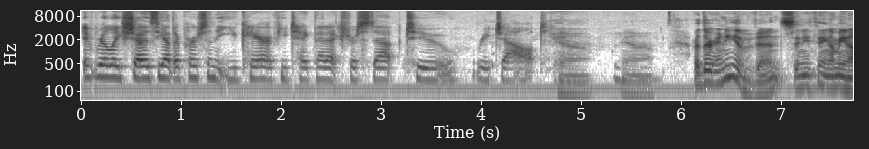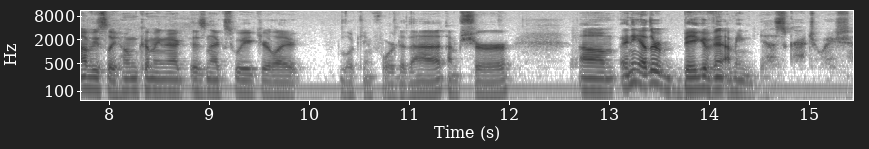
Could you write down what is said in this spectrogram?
it really shows the other person that you care if you take that extra step to reach out. yeah. Yeah. Are there any events, anything? I mean, obviously, homecoming is next week. You're like looking forward to that, I'm sure. Um, any other big event? I mean, yes, graduation,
